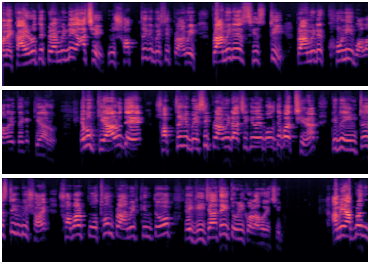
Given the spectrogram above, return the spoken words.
মানে কায়রোতে পিরামিড নেই, আছে, কিন্তু সব থেকে বেশি পিরামিড পিরামিডের সৃষ্টি পিরামিডের খনি বলা হয়ে থাকে কেয়ারো। এবং কেয়ারোতে সব থেকে বেশি পিরামিড আছে কিনা আমি বলতে পারছি না, কিন্তু ইন্টারেস্টিং বিষয়, সবার প্রথম পিরামিড কিন্তু এই গিজাতেই তৈরি করা হয়েছিল। আমি আপনাদের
